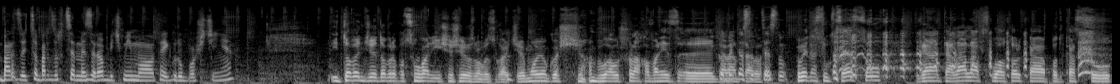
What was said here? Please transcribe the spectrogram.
bardzo i co bardzo chcemy zrobić mimo tej grubości, nie? I to będzie dobre podsumowanie dzisiejszej rozmowy. Słuchajcie, moją gością była Urszula Chowanie z e, Garanta, sukcesu. Kobieta sukcesu. Garanta Lala, współautorka podcastu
